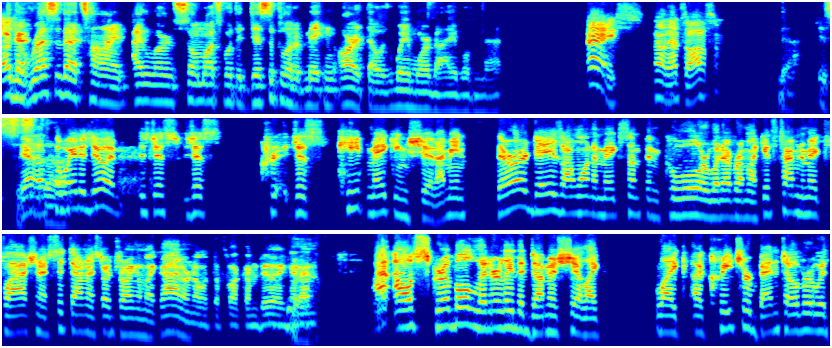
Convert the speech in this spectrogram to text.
in the rest of that time, I learned so much about the discipline of making art that was way more valuable than that. Nice. No, that's awesome. Yeah, it's just yeah, that's the uh, way to do it. Is just just just keep making shit. I mean, there are days I want to make something cool or whatever. I'm like, it's time to make Flash, and I sit down and I start drawing. I'm like, I don't know what the fuck I'm doing, Yeah. and then I, I'll scribble literally the dumbest shit, like like a creature bent over with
